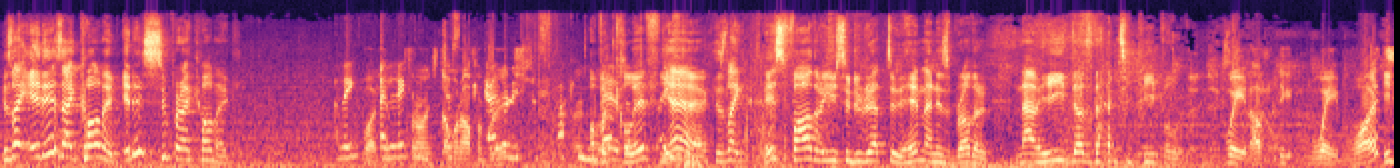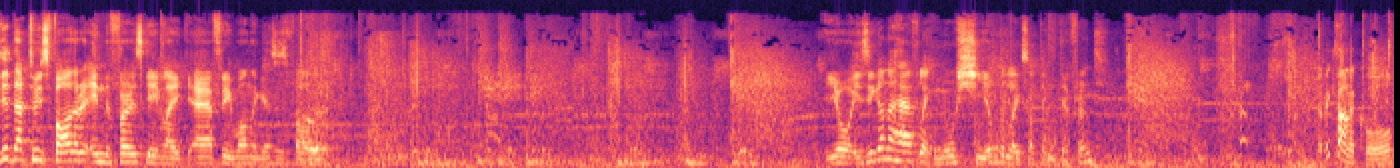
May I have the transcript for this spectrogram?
Because like it is iconic. It is super iconic. I think What, I think throwing someone off a bridge? it's just fucking Of a cliff, yeah. Because like his father used to do that to him and his brother. Now he does that to people. Wait, uh, wait, what? He did that to his father in the first game, like after he won against his father. Yo, is he gonna have like no shield but like something different? That'd be kind of cool.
